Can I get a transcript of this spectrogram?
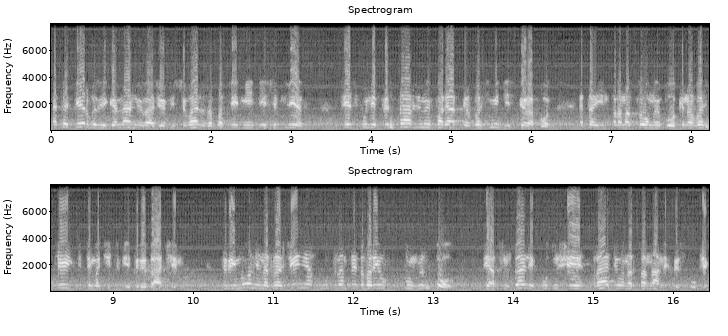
Это первый региональный радиофестиваль за последние 10 лет. Здесь были представлены порядка 80 работ. Это информационные блоки новостей и тематические передачи церемонии награждения утром предварил круглый стол, где обсуждали будущее радио национальных республик.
